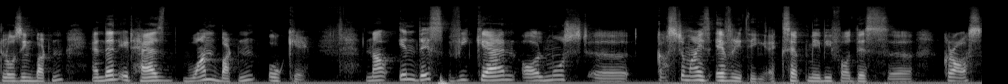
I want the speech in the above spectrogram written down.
closing button. And then it has one button OK. Now in this we can almost uh, customize everything except maybe for this uh, cross.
